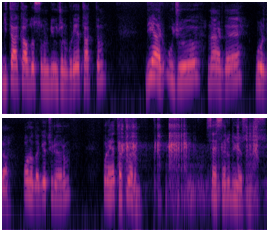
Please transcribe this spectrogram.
gitar kablosunun bir ucunu buraya taktım. Diğer ucu nerede? Burada. Onu da götürüyorum. Buraya takıyorum. Sesleri duyuyorsunuz.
